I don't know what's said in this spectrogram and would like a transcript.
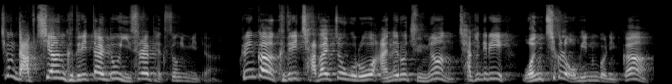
지금 납치한 그들의 딸도 이스라엘 백성입니다. 그러니까 그들이 자발적으로 아내로 주면 자기들이 원칙을 어기는 거니까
